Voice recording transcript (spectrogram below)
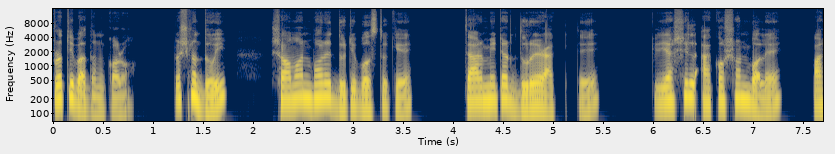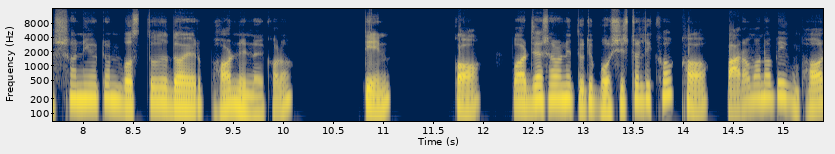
প্রতিপাদন করো। প্রশ্ন দুই, সমান ভরে দুটি বস্তুকে চার মিটার দূরে রাখতে ক্রিয়াশীল আকর্ষণ বলে পাঁচশো নিউটন বস্তুদ্বয়ের ভর নির্ণয় করো। তিন, ক, পর্যায় সারণীর দুটি বৈশিষ্ট্য লিখো। খ, পারমাণবিক ভর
